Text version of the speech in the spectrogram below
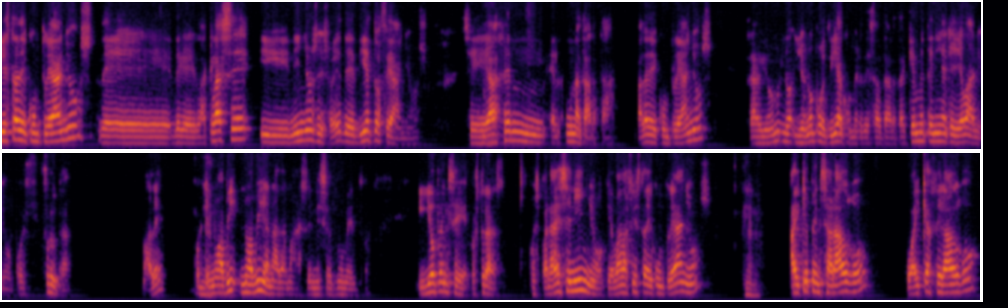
Fiesta de cumpleaños de, la clase y niños de eso, ¿eh? de 10, 12 años. Se hacen una tarta, ¿vale? De cumpleaños. Claro, yo no, yo no podía comer de esa tarta. ¿Qué me tenía que llevar yo? Pues fruta, ¿vale? Porque no, había, no había nada más en esos momentos. Y yo pensé, ostras, pues para ese niño que va a la fiesta de cumpleaños, hay que pensar algo o hay que hacer algo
